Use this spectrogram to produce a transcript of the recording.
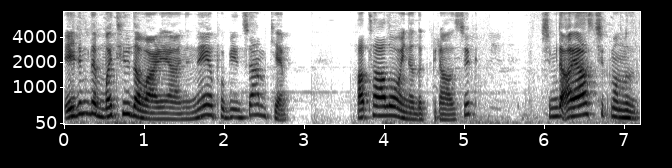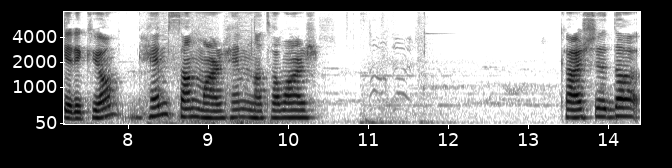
Elimde Matilda var yani. Ne yapabileceğim ki? Hatalı oynadık birazcık. Şimdi Ayaz çıkmamız gerekiyor. Hem San var hem Nata var. Karşıda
